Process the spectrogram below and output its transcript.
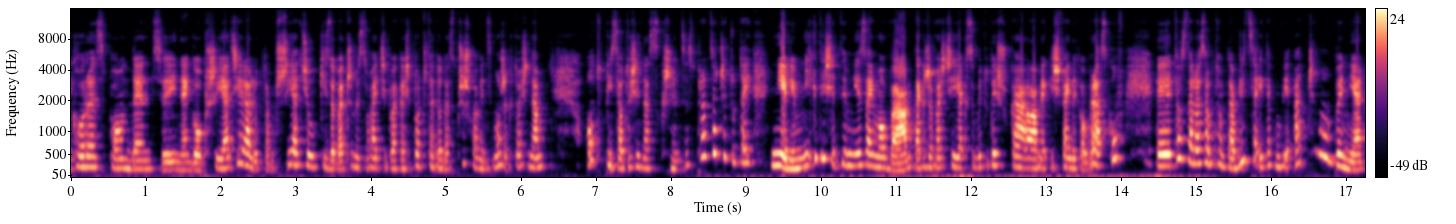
korespondencyjnego przyjaciela lub tam przyjaciółki. Zobaczymy, słuchajcie, bo jakaś poczta do nas przyszła, więc może ktoś nam odpisał. To się na skrzynce sprawdza, czy tutaj, nie wiem, nigdy się tym nie zajmowałam, także właśnie jak sobie tutaj szukałam jakichś fajnych obrazków, e, to znalazłam tą tablicę i tak mówię, a czemu by nie?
